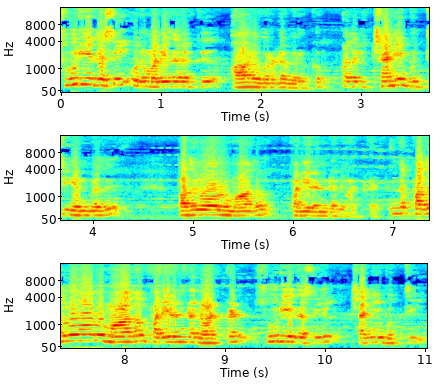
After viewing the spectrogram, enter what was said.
சூரிய தசை ஒரு மனிதனுக்கு ஆறு வருடம் இருக்கும். அதில் சனி புத்தி என்பது பதினோரு மாதம் பனிரெண்டு நாட்கள். இந்த பதினோரு மாதம் பனிரெண்டு நாட்கள் சூரிய திசையில் சனி புத்தி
